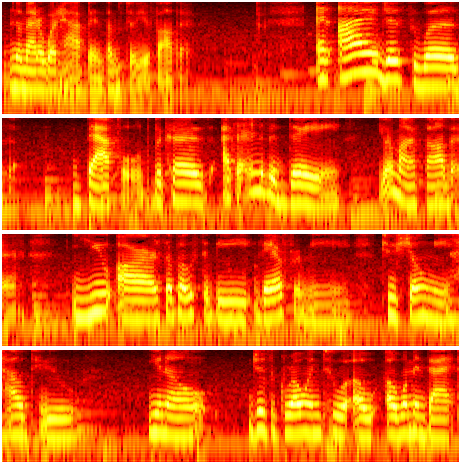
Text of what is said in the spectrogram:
no matter what happens, I'm still your father. And I just was baffled because at the end of the day, you're my father. You are supposed to be there for me to show me how to you know, just grow into a, a woman that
